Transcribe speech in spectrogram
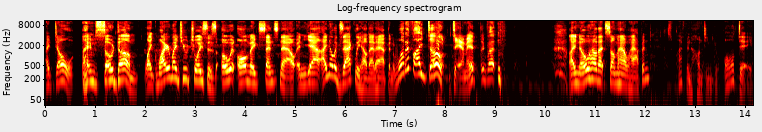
I don't. I'm so dumb. Like, why are my two choices? Oh, it all makes sense now. And yeah, I know exactly how that happened. What if I don't? Damn it. But. I know how that somehow happened. I've been hunting you all day,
